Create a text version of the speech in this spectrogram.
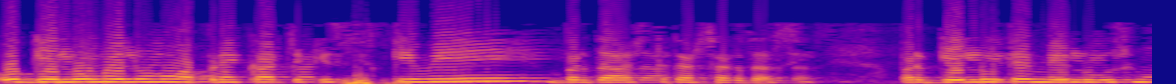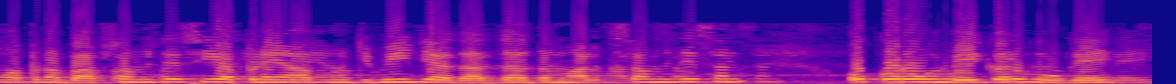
ਉਹ ਗੇਲੂ ਮੇਲੂ ਨੂੰ ਆਪਣੇ ਘਰ 'ਚ ਕਿਸ ਕਿਵੇਂ ਬਰਦਾਸ਼ਤ ਕਰ ਸਕਦਾ ਸੀ। ਪਰ ਗੇਲੂ ਤੇ ਮੇਲੂ ਉਸ ਨੂੰ ਆਪਣਾ ਬਾਪ ਸਮਝਦੇ ਸੀ, ਆਪਣੇ ਆਪ ਨੂੰ ਜ਼ਮੀਨ ਜਾਇਦਾਦਾਂ ਦਾ ਮਾਲਕ ਸਮਝਦੇ ਸਨ। ਉਹ ਘਰੋਂ ਬੇਘਰ ਹੋ ਗਏ।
